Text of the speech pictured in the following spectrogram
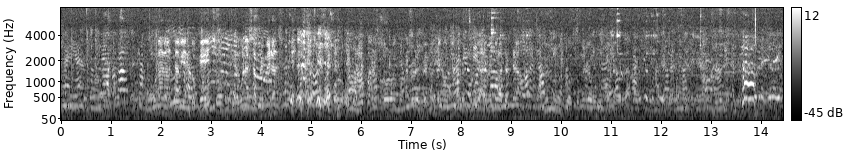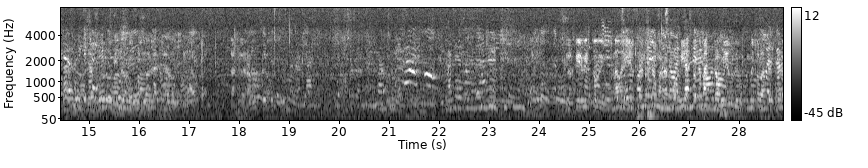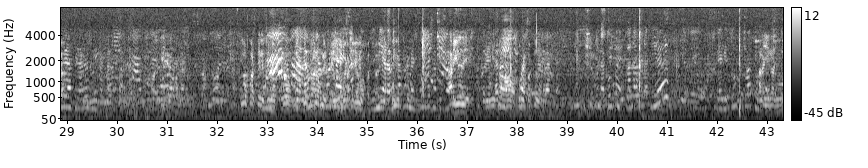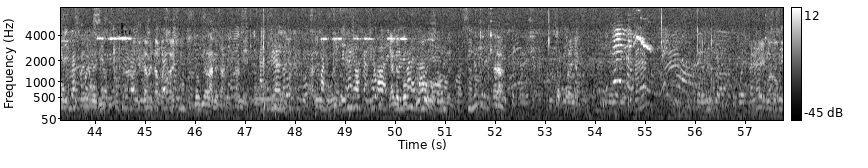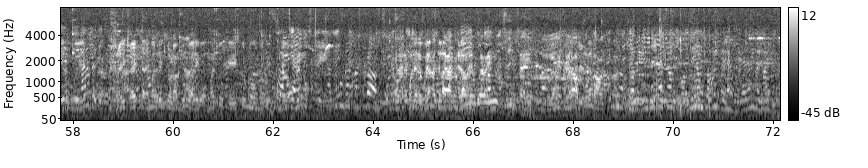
Un adelantamiento que he hecho, de buenas a primeras, solo. Tocando el freno, tengo la tercera, sumé revoluciones, ¿verdad? Yo es que he visto, digo, nada, y el freno que no me recogía, entonces me ha entrado. Los pasteles, todas las mesas. Me Y la es vuelves a pisar yo de- la punta del talón tiras, de que tú, tú aceleras. Ahora llegas Y además, un- cuando ves que aceleras, ¿A ti también te ha pasado eso? Tengo que ir a la mesa a sentarme. Ya me pongo. Si no te respondes, te pero no importa, te puedes parar, eso sería acelerado, pero te puedes Me lo he dicho a esta, además dentro de la curva, digo, macho, que esto no, no responde los frenos, que no responde los frenos de la tercera vez. Ya, pero en ese caso, bombea un poquito el acelerador y lo levantas.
